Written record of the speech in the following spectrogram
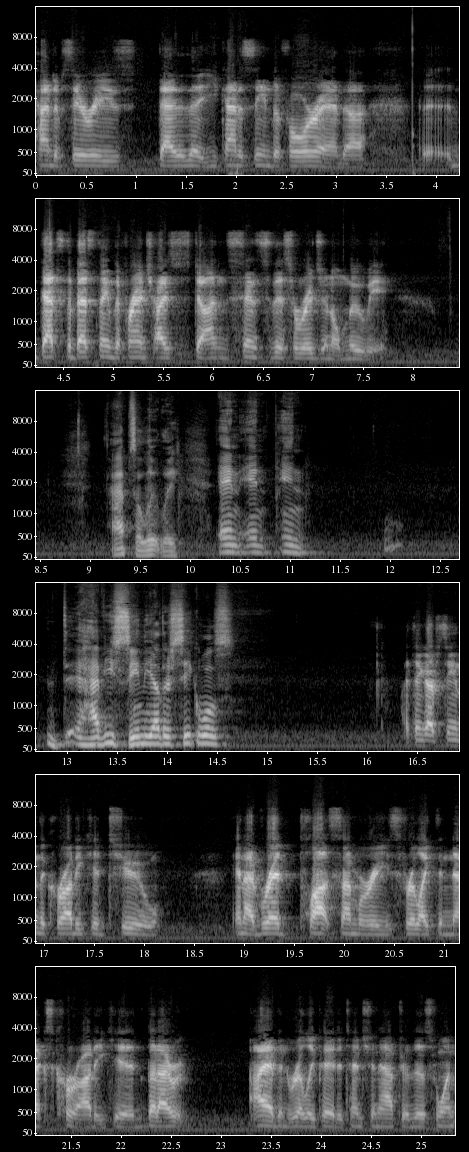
kind of series that that you kind of seen before, and uh, that's the best thing the franchise has done since this original movie. Absolutely, and and and have you seen the other sequels? I think I've seen the Karate Kid 2 and I've read plot summaries for like the next Karate Kid, but I I haven't really paid attention after this one.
